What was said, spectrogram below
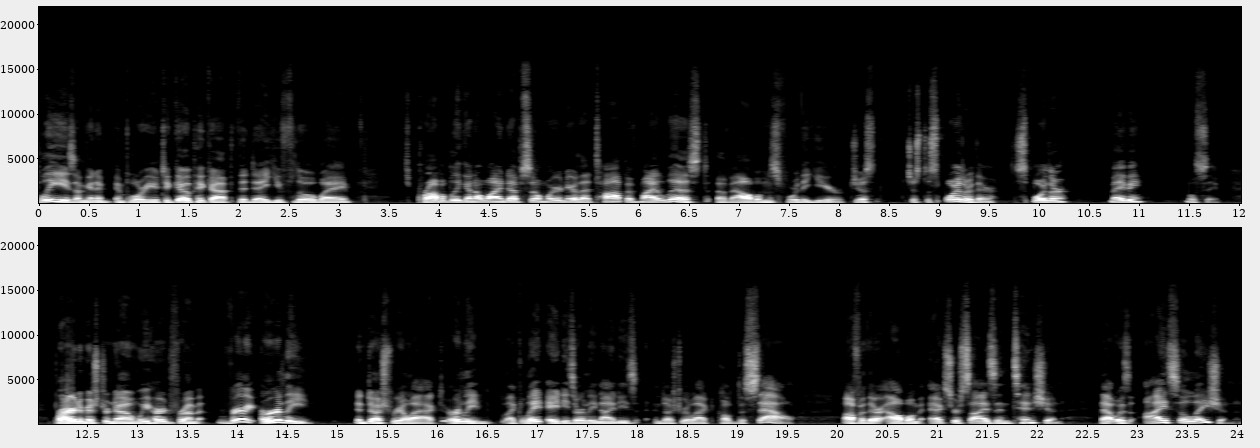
please, I'm going to implore you to go pick up The Day You Flew Away. It's probably going to wind up somewhere near the top of my list of albums for the year. Just just a spoiler there. Spoiler, maybe. We'll see. Prior to Mr. Gnome, we heard from very early industrial act, early like late 80s, early 90s industrial act called Dessau off of their album Exercise in Tension. That was Isolation.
